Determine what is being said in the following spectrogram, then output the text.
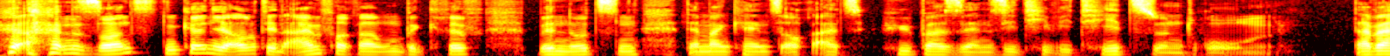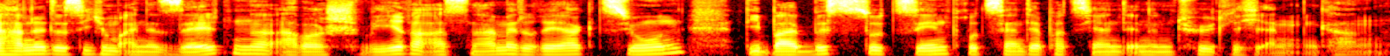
Ansonsten könnt ihr auch den einfacheren Begriff benutzen, denn man kennt es auch als Hypersensitivitätssyndrom. Dabei handelt es sich um eine seltene, aber schwere Arzneimittelreaktion, die bei bis zu 10% der PatientInnen tödlich enden kann.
